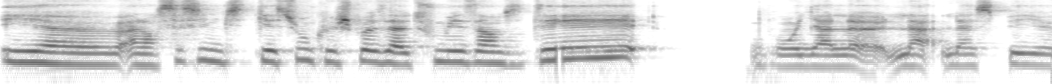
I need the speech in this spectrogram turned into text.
Et euh, alors ça c'est une petite question que je pose à tous mes invités. bon, il y a l'aspect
